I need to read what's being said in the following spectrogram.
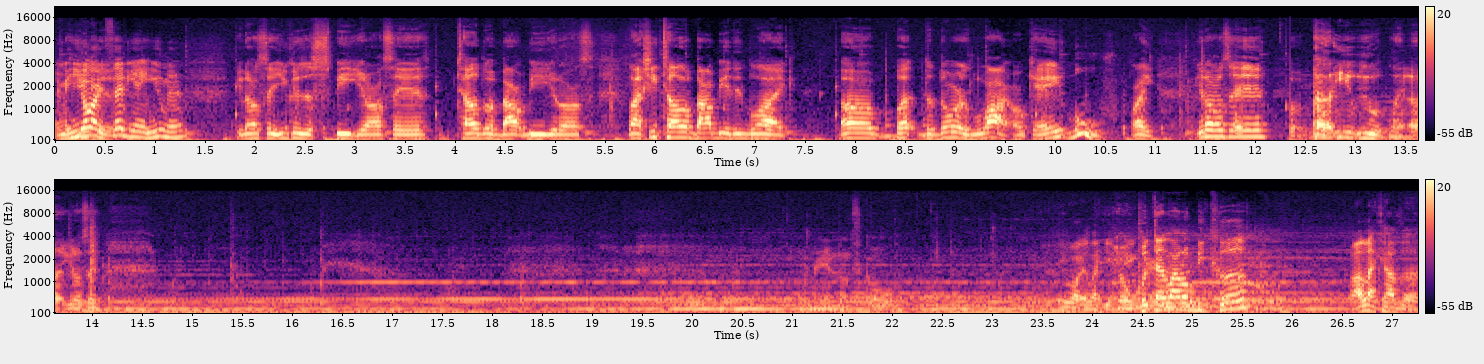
I mean, he already could- said he ain't human. You know what I'm saying? You could just speak, you know what I'm saying? Tell them about me, you know what I'm saying? Like, she tell them about me and then be like, um, but the door is locked, okay? Move. Like, you know what I'm saying? you, you, like, uh, you know what I'm saying? You walk like you Yo, put that light on cuz. I like how the,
